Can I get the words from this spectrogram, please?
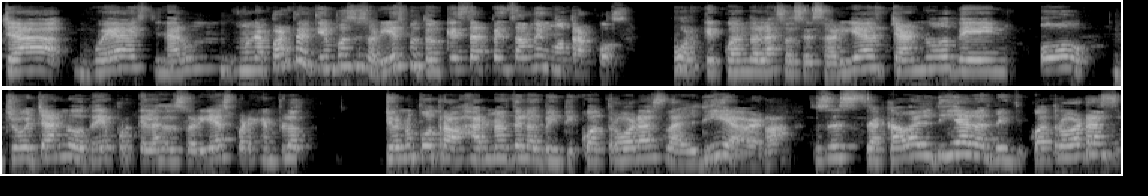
ya voy a destinar una parte del tiempo a asesorías, pero tengo que estar pensando en otra cosa. Porque cuando las asesorías ya no den, o yo ya no dé, porque las asesorías, por ejemplo, yo no puedo trabajar más de las 24 horas al día, ¿verdad? Entonces se acaba el día, las 24 horas,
